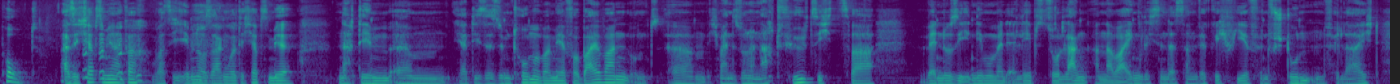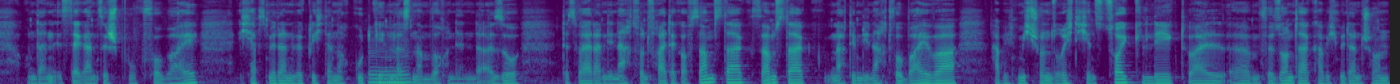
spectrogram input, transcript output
Punkt. Also ich habe es mir einfach, was ich eben noch sagen wollte, ich habe es mir, nachdem ähm, ja diese Symptome bei mir vorbei waren und ähm, ich meine, so eine Nacht fühlt sich zwar wenn du sie in dem Moment erlebst, so lang an, aber eigentlich sind das dann wirklich vier, fünf Stunden vielleicht und dann ist der ganze Spuk vorbei. Ich habe es mir dann wirklich dann noch gut gehen mhm. lassen am Wochenende. Also das war ja dann die Nacht von Freitag auf Samstag. Samstag, nachdem die Nacht vorbei war, habe ich mich schon so richtig ins Zeug gelegt, weil ähm, für Sonntag habe ich mir dann schon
